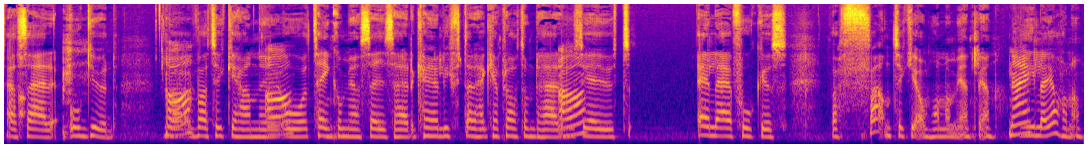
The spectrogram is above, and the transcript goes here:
Alltså här, åh gud, ja. vad, vad, tycker han nu? Ja. Och tänk om jag säger så här, kan jag lyfta det här? Kan jag prata om det här? Ja. Hur ser jag ut? Eller är fokus, vad fan tycker jag om honom egentligen? Nej, Gillar jag honom?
